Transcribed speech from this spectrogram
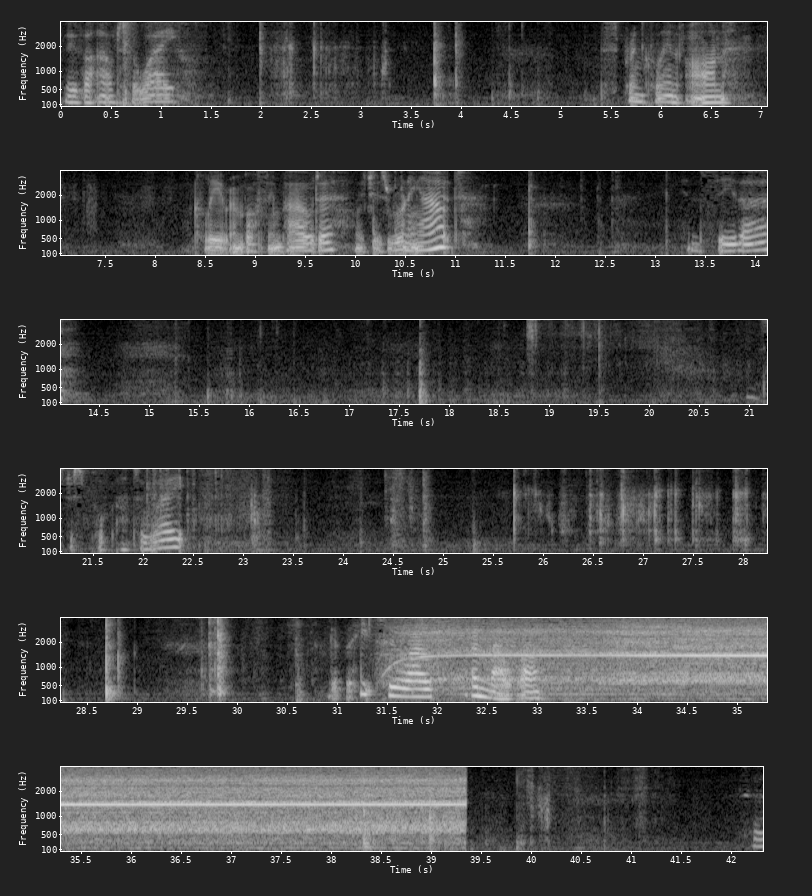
Move that out of the way. Sprinkling on clear embossing powder, which is running out. You can see there. Let's just put that away. Get the heat tool out and melt that.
